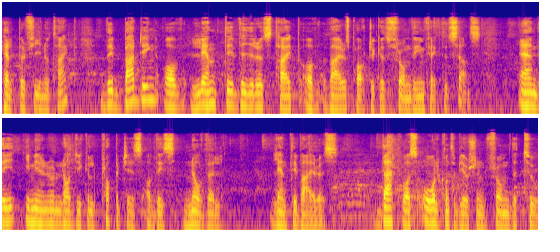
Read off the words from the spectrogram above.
helper phenotype, the budding of lentivirus type of virus particles from the infected cells and the immunological properties of this novel lentivirus. That was all contribution from the two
